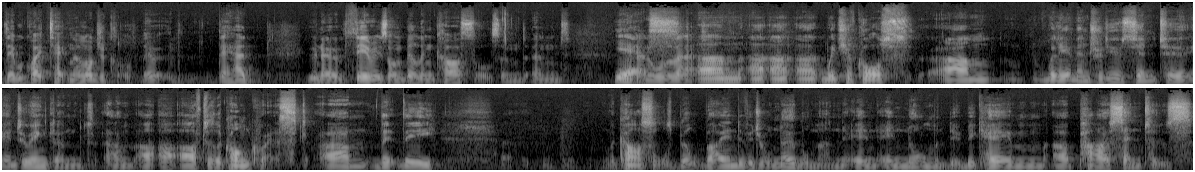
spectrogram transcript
they were quite technological. They, were, they had, you know, theories on building castles and, and yes, and all of that. Um, uh, uh, uh, which, of course, um, William introduced into into England um, after the conquest. Um, the, the, the castles built by individual noblemen in, in Normandy became uh, power centres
